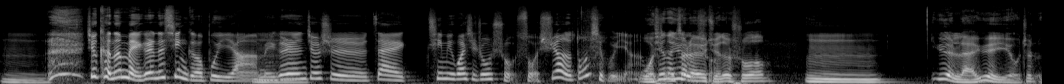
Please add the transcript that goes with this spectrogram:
嗯，就可能每个人的性格不一样，嗯每个人就是在亲密关系中所所需要的东西不一样。我现在越来越觉得，得说，嗯，越来越有这种，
